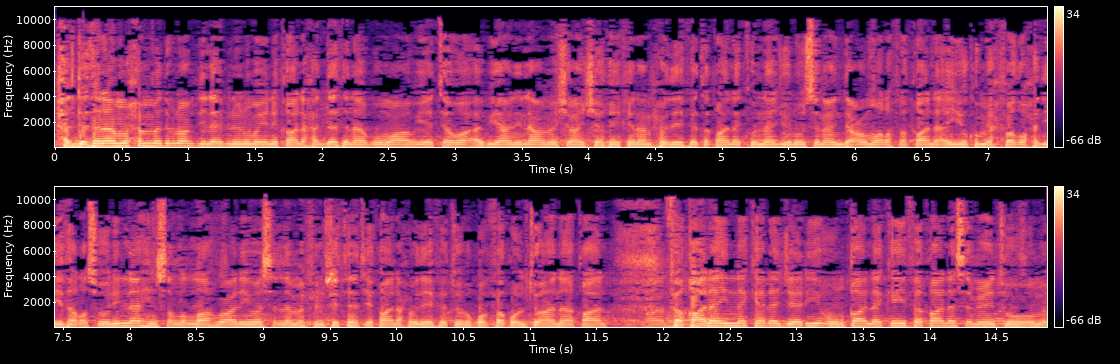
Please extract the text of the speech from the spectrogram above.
حدثنا محمد بن عبد الله بن نمير قال حدثنا أبو معاوية وأبي عن الأعمش عن شقيق عن حذيفة قال كنا جلوسا عند عمر. فقال أيكم يحفظ حديث رسول الله صلى الله عليه وسلم في الفتنة قال حذيفة فقلت أنا قال فقال إنك لجريء قال كيف؟ قال سمعته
